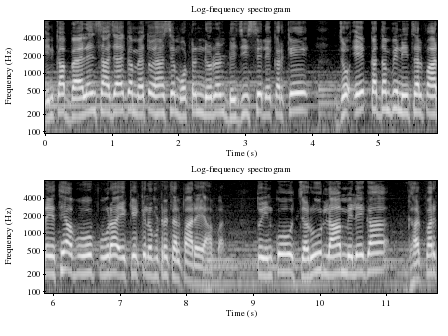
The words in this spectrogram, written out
इनका बैलेंस आ जाएगा। मैं तो यहाँ से मोटर न्यूरन डिज़ीज़ से लेकर के जो एक कदम भी नहीं चल पा रहे थे, अब वो पूरा एक एक किलोमीटर चल पा रहे हैं यहाँ पर। तो इनको ज़रूर लाभ मिलेगा। घर पर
